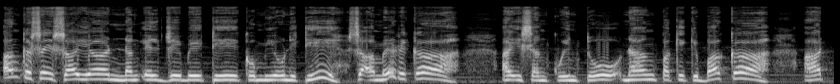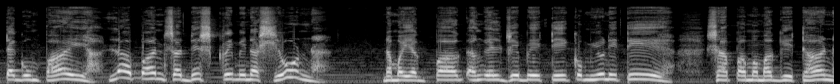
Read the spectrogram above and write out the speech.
Ang kasaysayan ng LGBT community sa Amerika ay isang kwento ng pakikibaka at tagumpay laban sa diskriminasyon na mayagpag ang LGBT community sa pamamagitan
